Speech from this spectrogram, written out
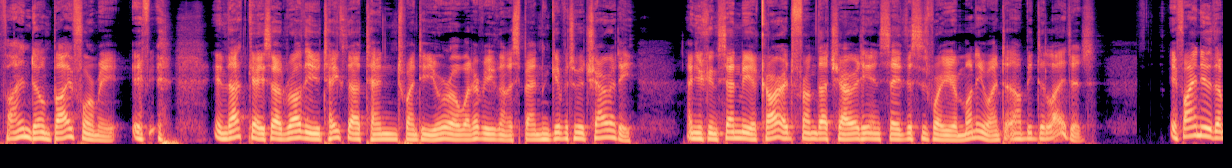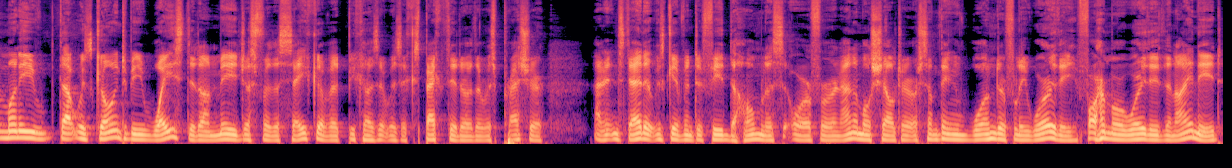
Fine, don't buy for me. If in that case, I'd rather you take that 10, 20 euro, whatever you're going to spend, and give it to a charity. And you can send me a card from that charity and say, this is where your money went, and I'll be delighted. If I knew that money that was going to be wasted on me just for the sake of it because it was expected or there was pressure, and instead it was given to feed the homeless or for an animal shelter or something wonderfully worthy, far more worthy than I need,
